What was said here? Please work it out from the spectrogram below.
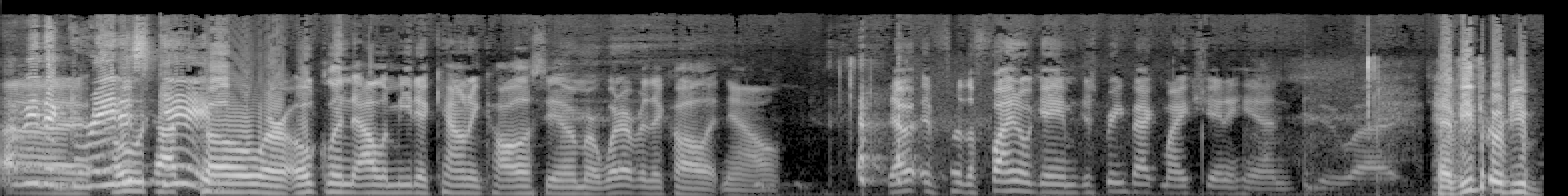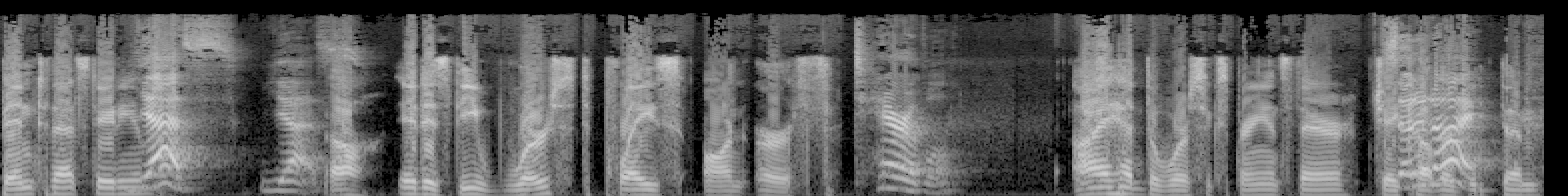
I mean, the uh, greatest O.co game. or Oakland Alameda County Coliseum or whatever they call it now. that, for the final game, just bring back Mike Shanahan to. Uh, Have either of you been to that stadium? Yes. Yes. Oh, it is the worst place on earth. Terrible. I had the worst experience there. Jay So did Cutler I. beat them.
